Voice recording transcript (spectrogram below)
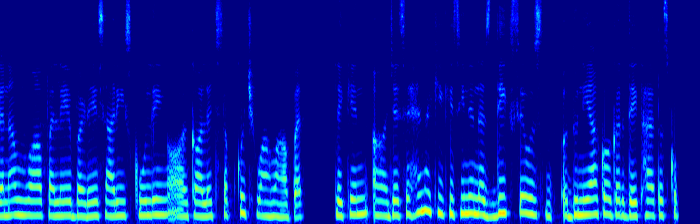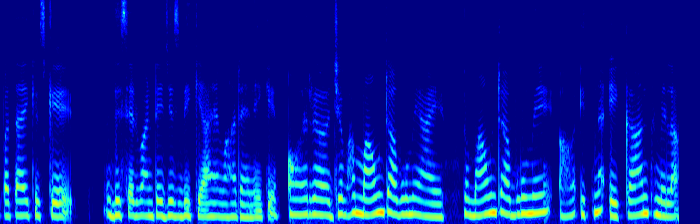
जन्म हुआ पले बड़े सारी स्कूलिंग और कॉलेज सब कुछ हुआ वहाँ पर। लेकिन जैसे है ना कि किसी ने नज़दीक से उस दुनिया को अगर देखा है तो उसको पता है कि उसके डिसएडवांटेजेस भी क्या है वहाँ रहने के। और जब हम माउंट आबू में आए तो माउंट आबू में इतना एकांत मिला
